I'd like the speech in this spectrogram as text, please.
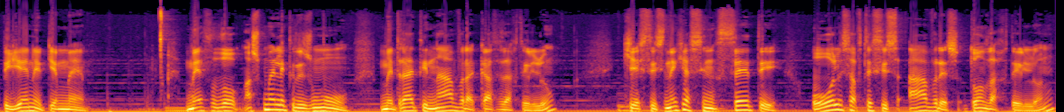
πηγαίνει και με μέθοδο ας πούμε ηλεκτρισμού μετράει την άβρα κάθε δαχτύλου και στη συνέχεια συνθέτει όλες αυτές τις άβρες των δαχτύλων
